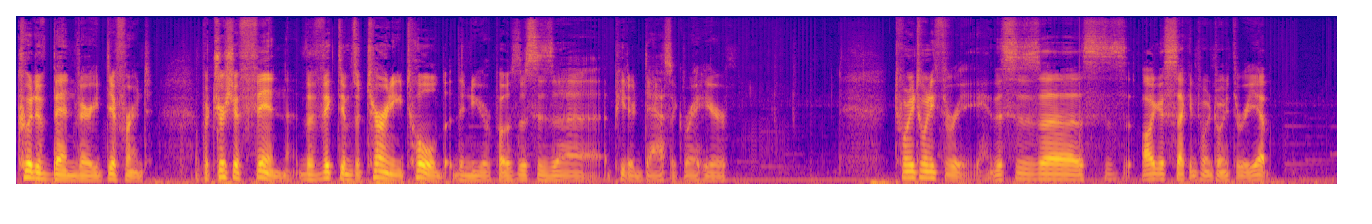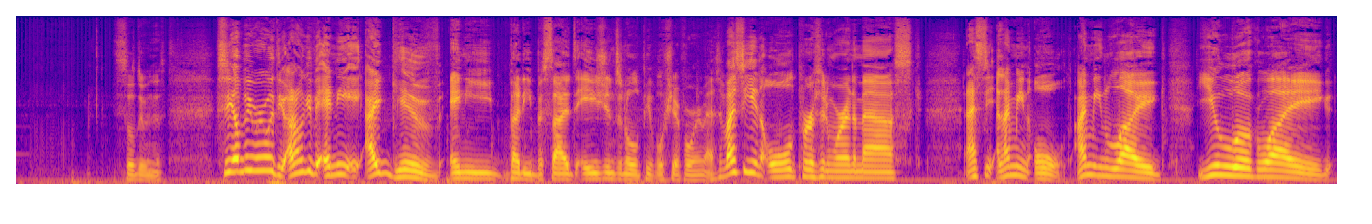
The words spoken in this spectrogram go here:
could have been very different. Patricia Finn, the victim's attorney, told the New York Post. This is uh, Peter Daszak right here. 2023. This is uh, this is August 2nd, 2023. Yep. Still doing this. See, I'll be real with you. I don't give any. I give anybody besides Asians and old people shit for wearing a mask. If I see an old person wearing a mask, and I see, and I mean old, I mean like you look like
